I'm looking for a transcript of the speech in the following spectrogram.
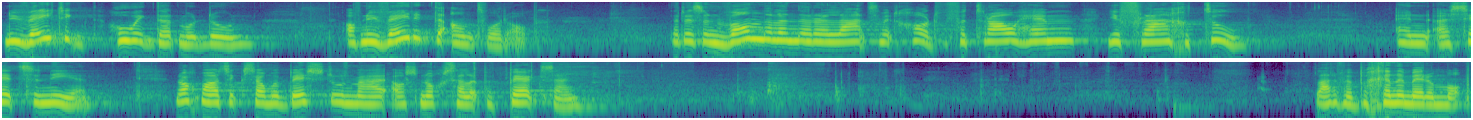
Nu weet ik hoe ik dat moet doen. Of nu weet ik de antwoord op. Dat is een wandelende relatie met God. Vertrouw Hem je vragen toe. En uh, zet ze neer. Nogmaals, ik zal mijn best doen, maar alsnog zal het beperkt zijn. Laten we beginnen met een mop.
